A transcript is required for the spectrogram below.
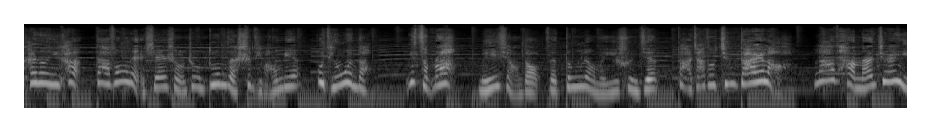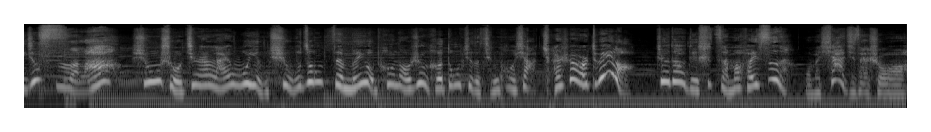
开灯一看，大方脸先生正蹲在尸体旁边，不停问道：“你怎么了？”没想到在灯亮的一瞬间，大家都惊呆了，邋遢男竟然已经死了，凶手竟然来无影去无踪，在没有碰到任何东西的情况下全身而退了。这到底是怎么回事？我们下集再说。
